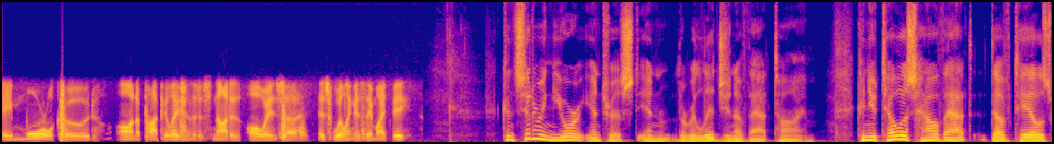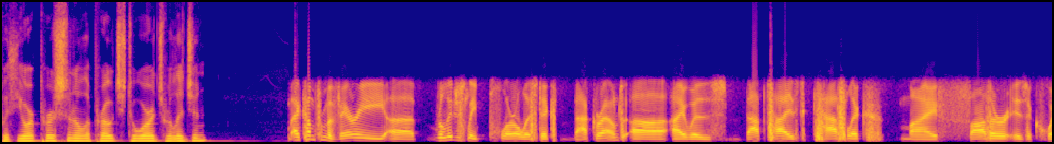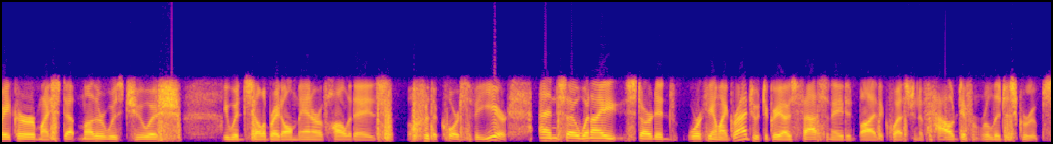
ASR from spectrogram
a moral code on a population that is not as, always uh, as willing as they might be. Considering your interest in the religion of that time, can you tell us how that dovetails with your personal approach towards religion? I come from a very uh, religiously pluralistic background. Uh, I was baptized Catholic. My father is a Quaker. My stepmother was Jewish. We would celebrate all manner of holidays over the course of a year. And so when I started working on my graduate degree, I was fascinated by the question of how different religious groups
